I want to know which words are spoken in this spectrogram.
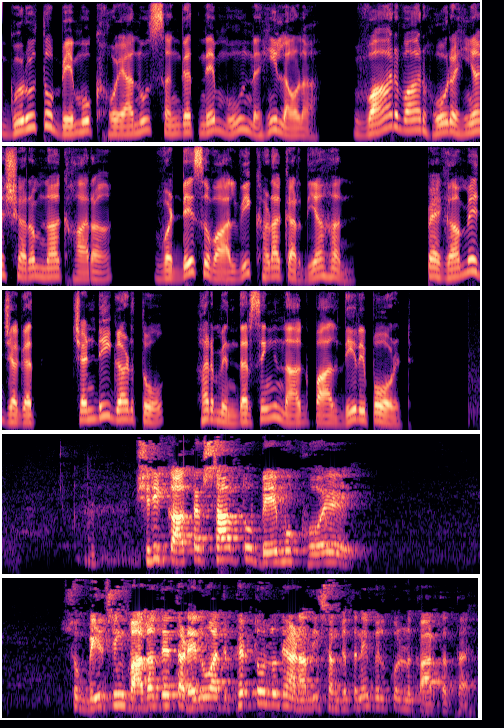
ਗੁਰੂ ਤੋਂ ਬੇਮੁਖ ਹੋਇਆ ਨੂੰ ਸੰਗਤ ਨੇ ਮੂੰਹ ਨਹੀਂ ਲਾਉਣਾ। ਵਾਰ-ਵਾਰ ਹੋ ਰਹੀਆਂ ਸ਼ਰਮਨਾਕ ਹਾਰਾਂ ਵੱਡੇ ਸਵਾਲ ਵੀ ਖੜਾ ਕਰਦੀਆਂ ਹਨ। ਪੈਗਾਮੇ ਜਗਤ ਚੰਡੀਗੜ੍ਹ ਤੋਂ ਹਰਮਿੰਦਰ ਸਿੰਘ ਨਾਗਪਾਲ ਦੀ ਰਿਪੋਰਟ। ਸ਼੍ਰੀ ਅਕਾਲ ਤਖਤ ਸਾਹਿਬ ਤੋਂ ਬੇਮੁਖ ਹੋਏ ਸੁਖਬੀਰ ਸਿੰਘ ਬਾਦਲ ਦੇ ਧੜੇ ਨੂੰ ਅੱਜ ਫਿਰ ਤੋਂ ਲੁਧਿਆਣਾ ਦੀ ਸੰਗਤ ਨੇ ਬਿਲਕੁਲ ਨਕਾਰ ਦਿੱਤਾ ਹੈ।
